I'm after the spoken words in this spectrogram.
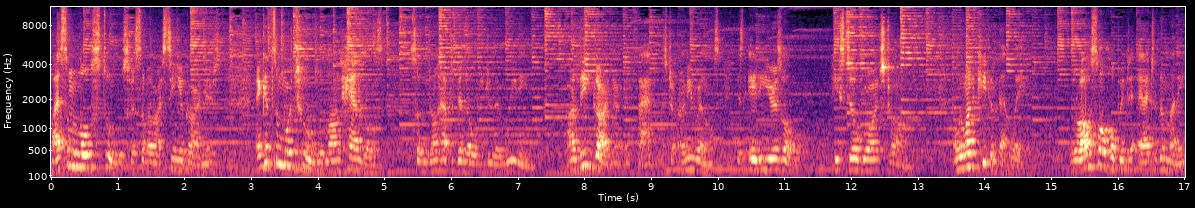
buy some low stools for some of our senior gardeners, and get some more tools with long handles so they don't have to bend over to do their weeding. Our lead gardener, in fact, Mr. Ernie Reynolds, is 80 years old. He's still growing strong, and we want to keep him that way. We're also hoping to add to the money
